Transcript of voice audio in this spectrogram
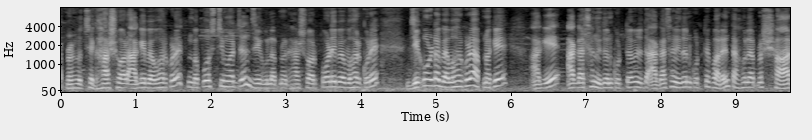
আপনার হচ্ছে ঘাস হওয়ার আগে ব্যবহার করে কিংবা পোস্ট ইমার্জেন্স যেগুলো আপনার ঘাস হওয়ার পরে ব্যবহার করে, যে কোনোটা ব্যবহার করে আপনাকে আগে আগাছা নিধন করতে হবে। যদি আগাছা নিধন করতে পারেন, তাহলে আপনার সার,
